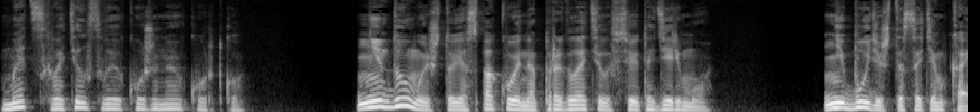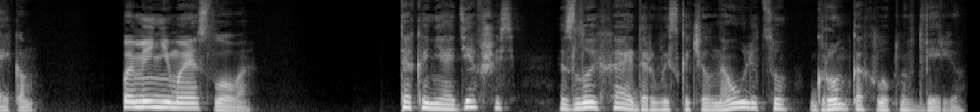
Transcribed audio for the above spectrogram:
Мэт схватил свою кожаную куртку. «Не думай, что я спокойно проглотил все это дерьмо. Не будешь ты с этим кайком. Помяни мое слово». Так и не одевшись, Злой Хайдер выскочил на улицу, громко хлопнув дверью.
